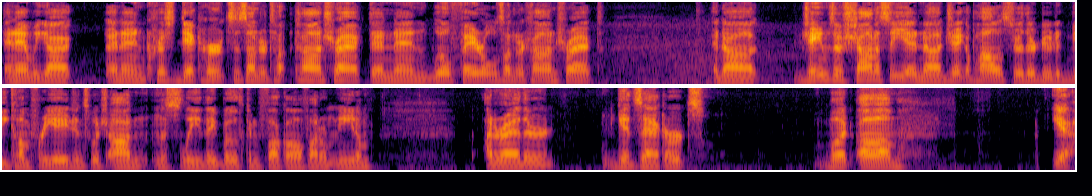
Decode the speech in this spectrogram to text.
and then we got, and then Chris Dickerson is under t- contract, and then Will Ferrell's under contract, and uh, James O'Shaughnessy and uh, Jacob Hollister, they're due to become free agents, which honestly, they both can fuck off. I don't need them. I'd rather get Zach Ertz. But, um, yeah.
